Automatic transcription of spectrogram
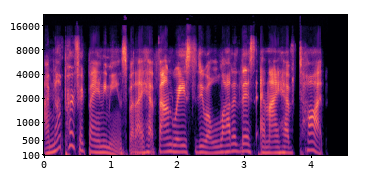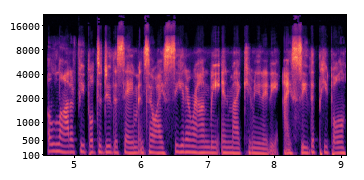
I'm not perfect by any means, but I have found ways to do a lot of this and I have taught a lot of people to do the same. And so I see it around me in my community. I see the people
